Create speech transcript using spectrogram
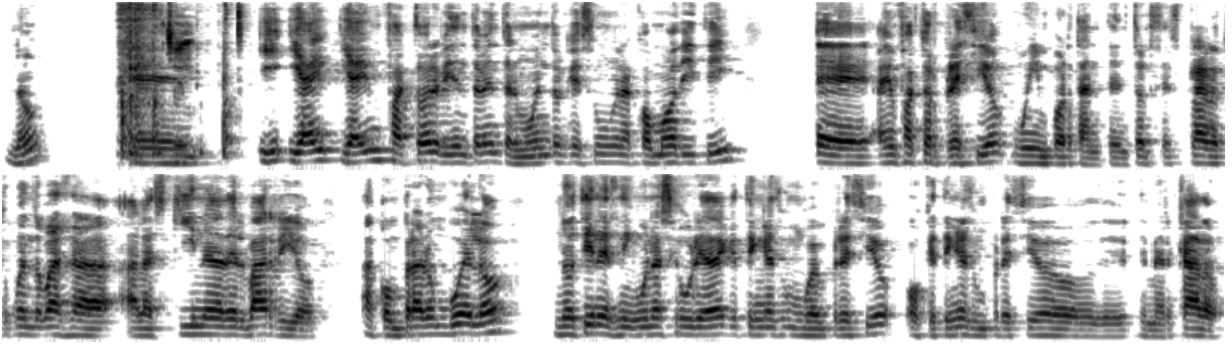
¿no? Y, hay, hay, un factor, evidentemente, en el momento que es una commodity, eh, hay un factor precio muy importante. Entonces, claro, tú cuando vas a, la esquina del barrio a comprar un vuelo, no tienes ninguna seguridad de que tengas un buen precio o que tengas un precio de, mercado.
